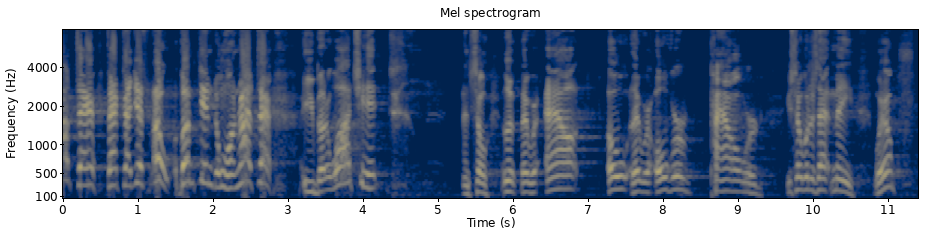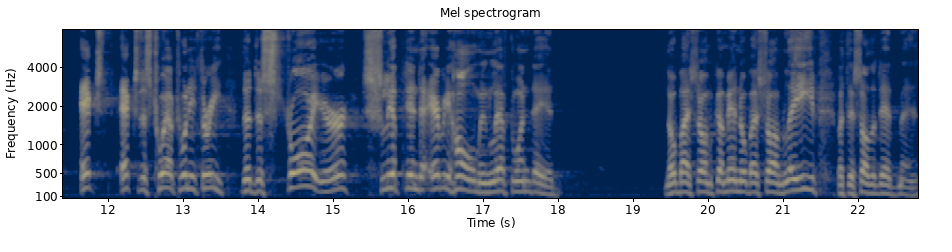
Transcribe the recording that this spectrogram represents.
out there. In fact, I just, oh, bumped into one right there. You better watch it. And so, look, they were out oh, they were overpowered. You say, what does that mean? Well, Exodus 12 23, the destroyer slipped into every home and left one dead. Nobody saw him come in, nobody saw him leave, but they saw the dead man,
